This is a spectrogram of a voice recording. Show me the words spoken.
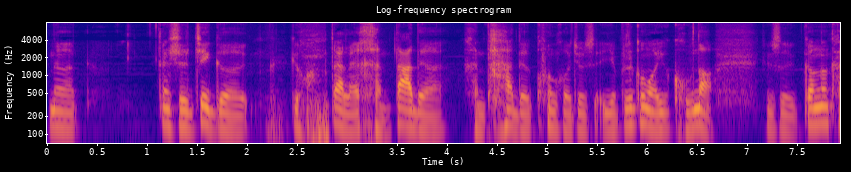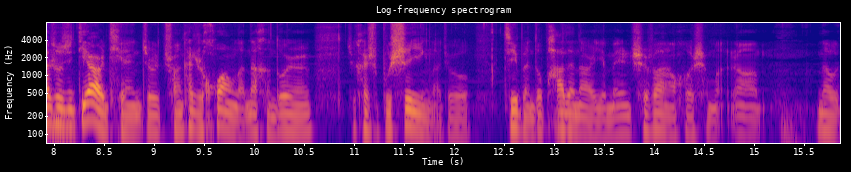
那但是这个给我们带来很大的很大的困惑，就是也不是困惑，一个苦恼，就是刚刚开出去第二天，就是船开始晃了，那很多人就开始不适应了，就基本都趴在那儿，也没人吃饭或什么，然后那。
